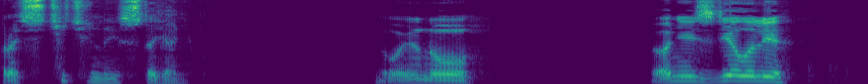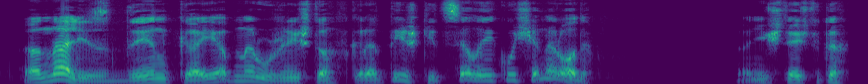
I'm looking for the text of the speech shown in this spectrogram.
«растительное состояние». Ну и ну. Они сделали анализ ДНК и обнаружили, что в коротышке целая куча народа. Они считают, что это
